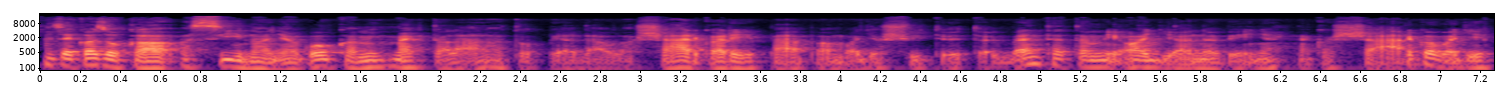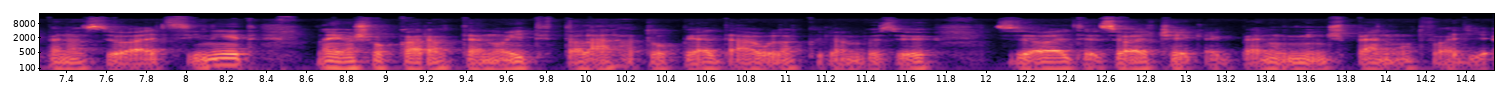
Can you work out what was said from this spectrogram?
Ezek azok a, a színanyagok, amik megtalálhatók például a sárgarépában vagy a sütőtökben, tehát ami adja a növényeknek a sárga vagy éppen a zöld színét. Nagyon sok karotenoid található például a különböző zöld zöldségekben, úgy mint spenót vagy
